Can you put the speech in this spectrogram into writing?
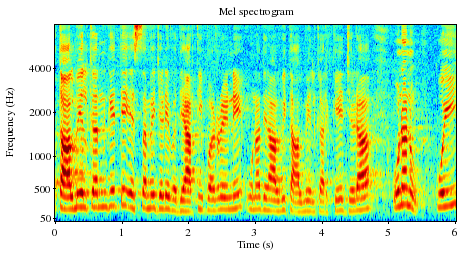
ਤਾਲਮੇਲ ਕਰਨਗੇ ਤੇ ਇਸ ਸਮੇਂ ਜਿਹੜੇ ਵਿਦਿਆਰਥੀ ਪੜ੍ਹ ਰਹੇ ਨੇ, ਉਹਨਾਂ ਦੇ ਨਾਲ ਵੀ ਤਾਲਮੇਲ ਕਰਕੇ ਜਿਹੜਾ ਉਹਨਾਂ ਨੂੰ ਕੋਈ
